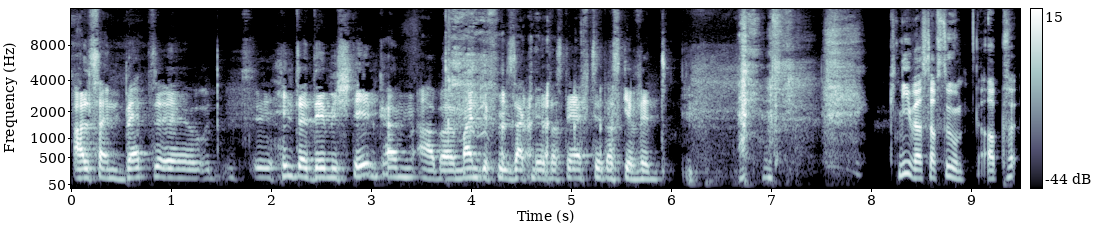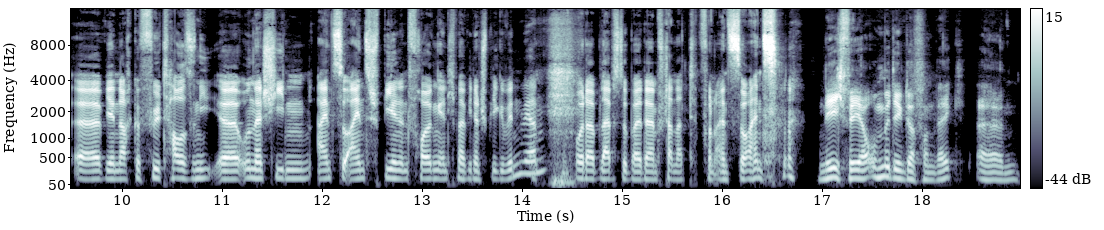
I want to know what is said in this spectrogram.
als ein Bett äh, hinter dem ich stehen kann. Aber mein Gefühl sagt mir dass der FC das gewinnt. Knie was glaubst du ob äh, wir nach Gefühl 1000 äh, unentschieden 1 zu 1 Spielen in Folgen endlich mal wieder ein Spiel gewinnen werden? Oder bleibst du bei deinem Standardtipp von 1 zu 1 nee ich will ja unbedingt davon weg ähm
